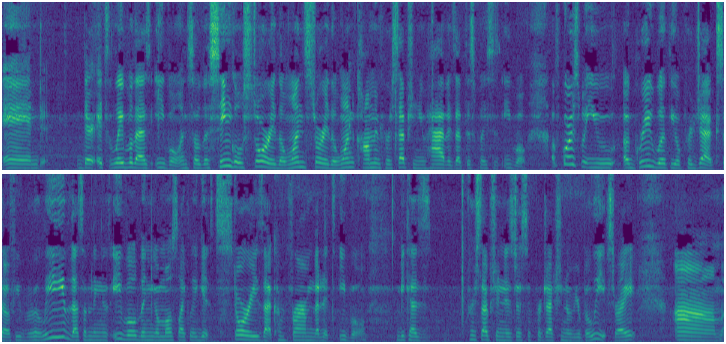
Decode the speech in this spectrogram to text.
and there it's labeled as evil and so the single story the one story the one common perception you have is that this place is evil of course what you agree with you'll project so if you believe that something is evil then you'll most likely get stories that confirm that it's evil because perception is just a projection of your beliefs, right? Um,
